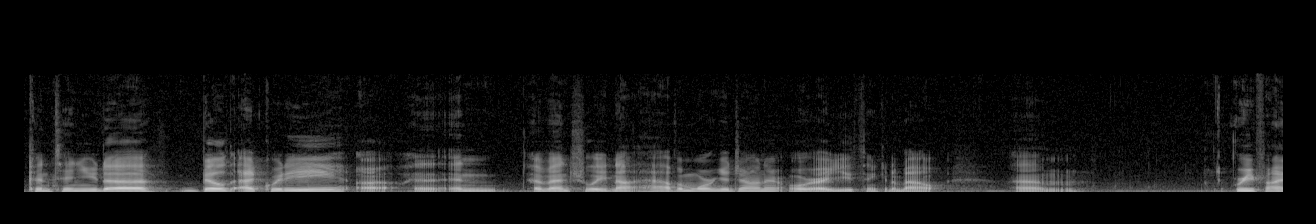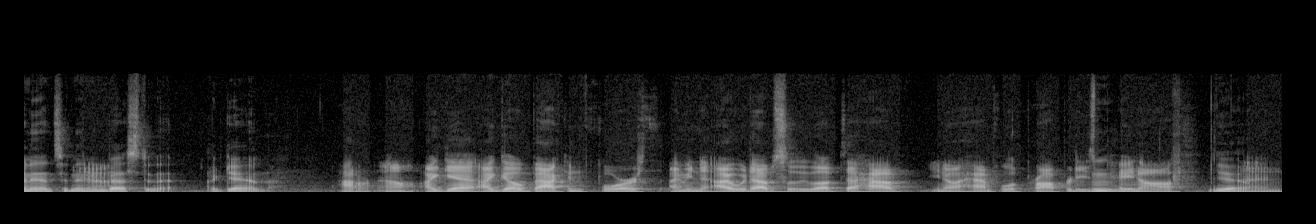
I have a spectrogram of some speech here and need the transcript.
continue to build equity uh, and, eventually not have a mortgage on it, or are you thinking about um, refinancing and Yeah. investing it again? I don't know. I get I go back and forth. I mean, I would absolutely love to have you know a handful of properties Mhm. paid off. Yeah. And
